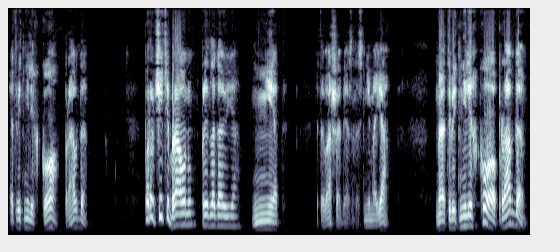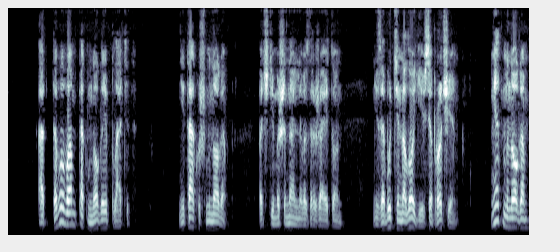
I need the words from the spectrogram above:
Это ведь нелегко, правда? Поручите Брауну, предлагаю я. Нет, это ваша обязанность, не моя. Но это ведь нелегко, правда? Оттого вам так много и платят. Не так уж много, почти машинально возражает он. Не забудьте налоги и все прочее. Нет, много.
